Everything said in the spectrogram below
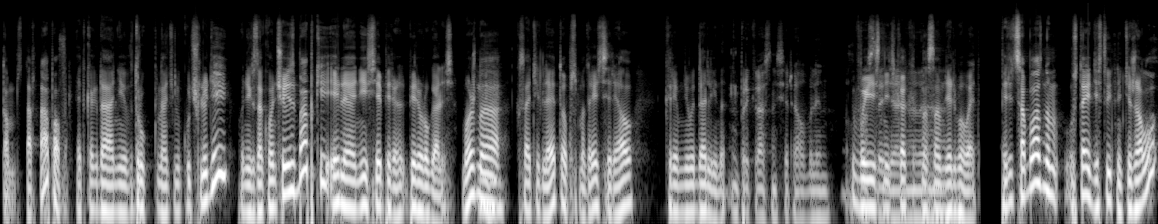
там, стартапов – это когда они вдруг наняли кучу людей, у них закончились бабки, или они все пере- переругались. Можно, Мгм. кстати, для этого посмотреть сериал «Кремниевая долина». Ну, Прекрасный сериал, блин. Выяснить, как идеально, на да. самом деле бывает. Перед соблазном устоять действительно тяжело,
